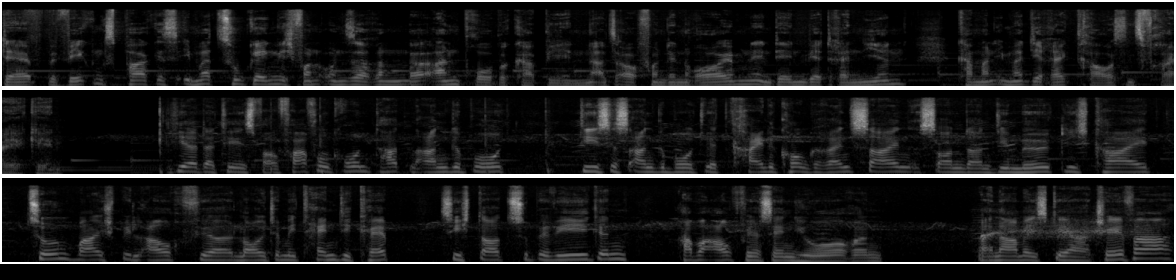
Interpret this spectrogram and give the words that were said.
Der Bewegungspark ist immer zugänglich von unseren äh, Anprobekabinen, also auch von den Räumen, in denen wir trainieren, kann man immer direkt raus ins Freie gehen. Hier der TSV Pfaffengrund hat ein Angebot. Dieses Angebot wird keine Konkurrenz sein, sondern die Möglichkeit, zum Beispiel auch für Leute mit Handicap, sich dort zu bewegen aber auch für Senioren. Mein Name ist Gerhard Schäfer,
